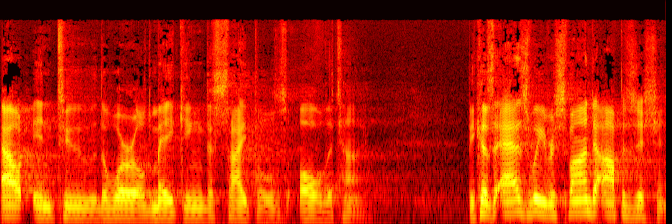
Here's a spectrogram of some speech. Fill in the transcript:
out into the world making disciples all the time. Because as we respond to opposition,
